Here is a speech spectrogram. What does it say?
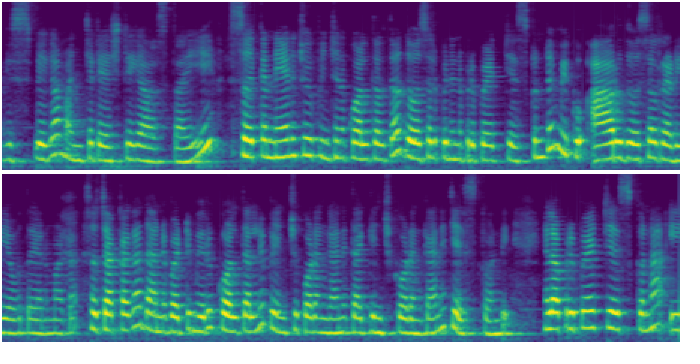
క్రిస్పీగా మంచి టేస్టీగా వస్తాయి. సో ఇక్కడ నేను చూపించిన కొలతలతో దోశల పిండిని ప్రిపేర్ చేసుకుంటే మీకు ఆరు దోశలు రెడీ అవుతాయి అనమాట సో చక్కగా దాన్ని బట్టి మీరు కొలతల్ని పెంచుకోవడం కానీ తగ్గించుకోవడం కానీ చేసుకోండి. ఇలా ప్రిపేర్ చేసుకున్న ఈ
